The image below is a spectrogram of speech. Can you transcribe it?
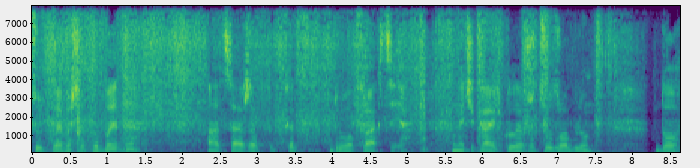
Цю треба ще пробити, а це вже така друга фракція. Вони чекають, коли вже цю зроблю, до,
